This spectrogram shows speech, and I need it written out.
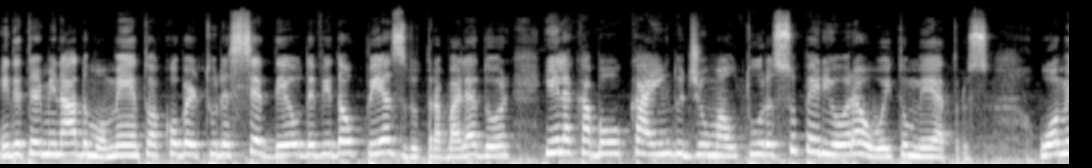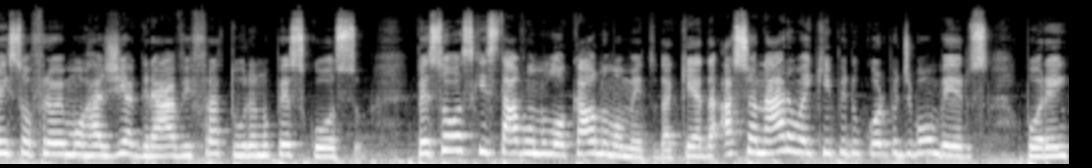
Em determinado momento, a cobertura cedeu devido ao peso do trabalhador e ele acabou caindo de uma altura superior a 8 metros. O homem sofreu hemorragia grave e fratura no pescoço. Pessoas que estavam no local no momento da queda acionaram a equipe do Corpo de Bombeiros. Porém,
